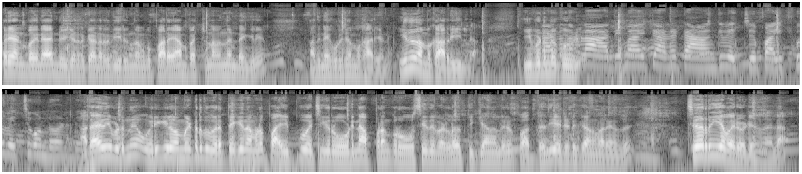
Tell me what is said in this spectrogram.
ഒരു എൺപതിനായിരം രൂപയ്ക്ക് കിണർ തീരുന്നു. നമുക്ക് പറയാൻ പറ്റണമെന്നുണ്ടെങ്കിൽ അതിനെക്കുറിച്ച് നമുക്ക് അറിയണം. ഇത് നമുക്ക് അറിയില്ല. ഇവിടുന്ന് കുഴി ആദ്യമായിട്ടാണ് ടാങ്ക് വെച്ച് പൈപ്പ് വെച്ച് കൊണ്ടുപോകുന്നത്. അതായത് ഇവിടുന്ന് ഒരു കിലോമീറ്റർ ദൂരത്തേക്ക് നമ്മൾ പൈപ്പ് വെച്ച് ഈ റോഡിന് അപ്പുറം ക്രോസ് ചെയ്ത് വെള്ളം എത്തിക്കുക എന്നുള്ളൊരു പദ്ധതി ഏറ്റെടുക്കുക എന്ന് പറയുന്നത് ചെറിയ പരിപാടിയൊന്നുമല്ല.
